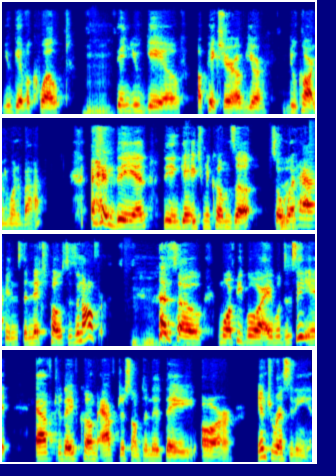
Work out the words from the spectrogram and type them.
you give a quote, mm-hmm. then you give a picture of your new car you want to buy, and then the engagement comes up. So right. what happens? The next post is an offer. Mm-hmm. so more people are able to see it after they've come after something that they are interested in.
